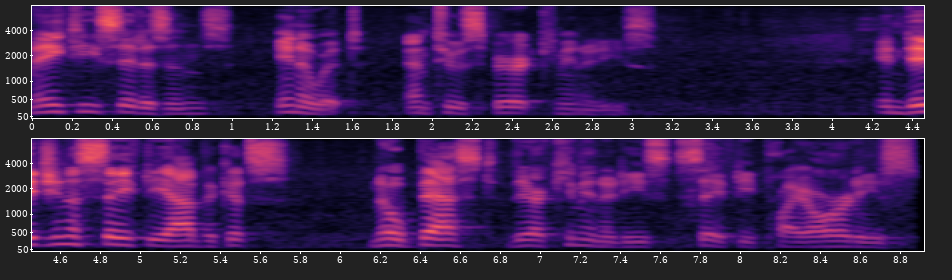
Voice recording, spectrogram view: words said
Métis citizens, Inuit, and Two-Spirit communities. Indigenous safety advocates know best their community's safety priorities,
